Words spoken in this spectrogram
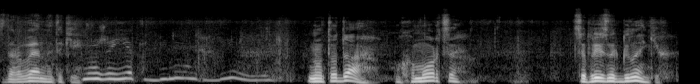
Здоровенний такий. Може є тут білі, білі. Ну то да, мухомор це, це признак біленьких.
